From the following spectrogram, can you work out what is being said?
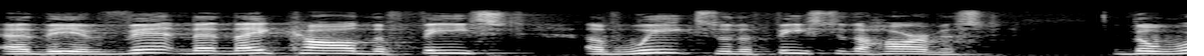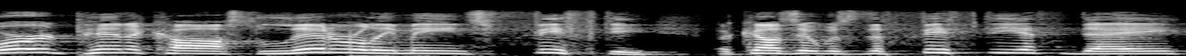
uh, the event that they call the Feast of Weeks or the Feast of the Harvest. The word Pentecost literally means 50 because it was the 50th day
